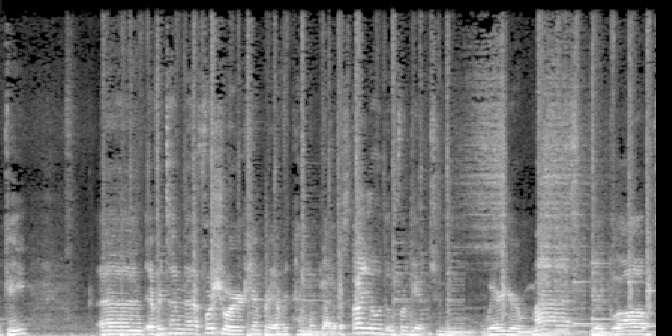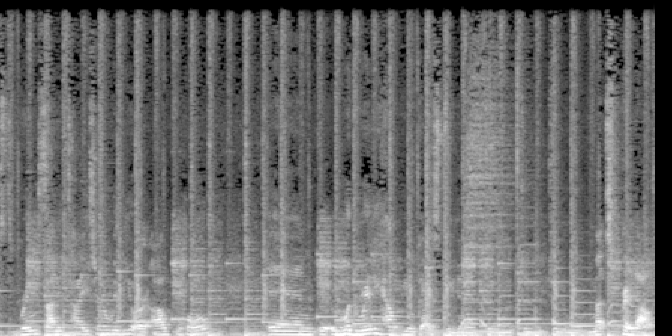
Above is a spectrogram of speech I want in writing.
okay And every time na, for sure, syempre, every time maglalabas tayo, don't forget to wear your mask, your gloves, bring sanitizer with you or alcohol. And it would really help you guys to, you know, to, to, to not spread out,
